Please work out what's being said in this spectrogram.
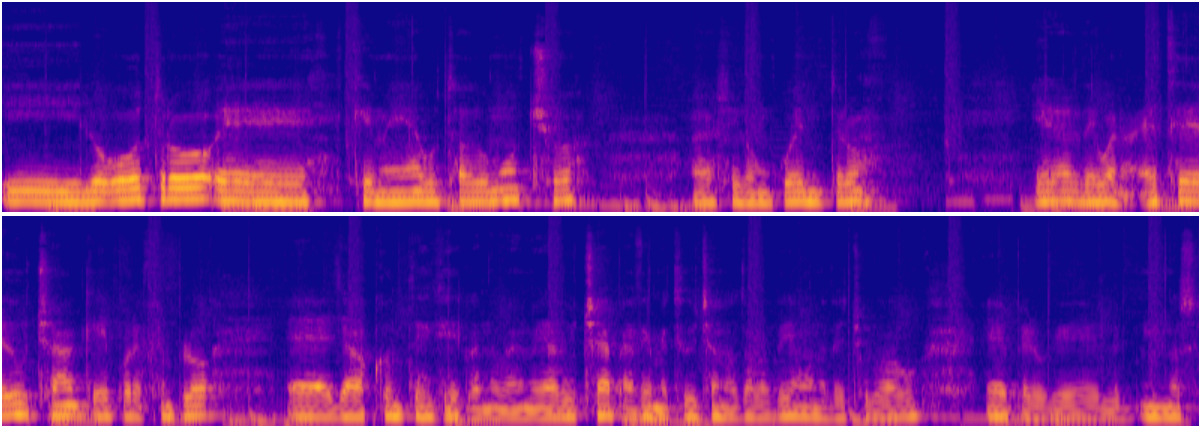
Y luego otro eh, que me ha gustado mucho, a ver si lo encuentro, era el de, bueno, este de ducha, que por ejemplo, eh, ya os conté que cuando me voy a duchar, parece que me estoy duchando todos los días, bueno, de hecho lo hago, eh, pero que no sé,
